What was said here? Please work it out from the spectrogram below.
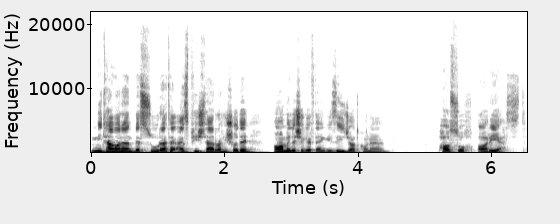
می توانند به صورت از پیش راهی شده عامل شگفت انگیزی ایجاد کنند؟ پاسخ آری است.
